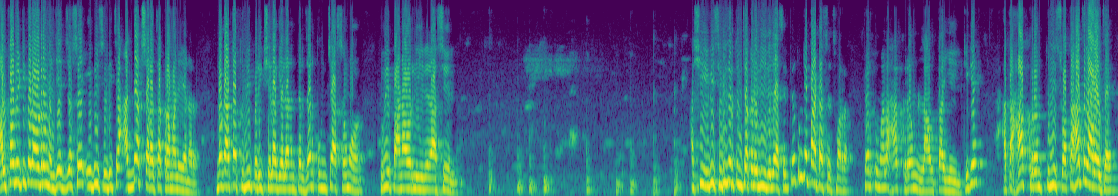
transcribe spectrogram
अल्फाबेटिकल ऑर्डर म्हणजे जसं एबीसीडीच्या अक्षराच्या क्रमाने येणार. मग आता तुम्ही परीक्षेला गेल्यानंतर जर तुमच्यासमोर तुम्ही पानावर लिहिलेला असेल अशी एबीसीडी जर तुमच्याकडे लिहिलेली असेल किंवा तुमच्या पाठ असेल स्मरण तर तुम्हाला हा क्रम लावता येईल. ठीक आहे? आता हा क्रम तुम्ही स्वतःच लावायचा आहे.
